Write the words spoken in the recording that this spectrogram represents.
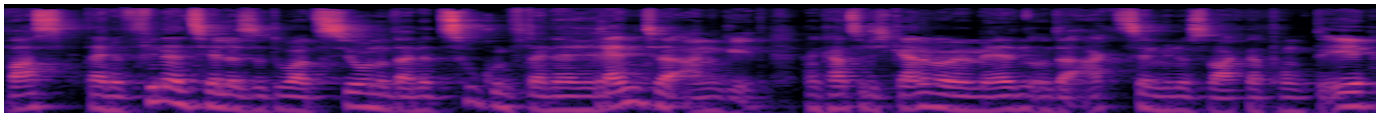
was deine finanzielle Situation und deine Zukunft, deine Rente angeht, dann kannst du dich gerne bei mir melden unter aktien-wagner.de,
